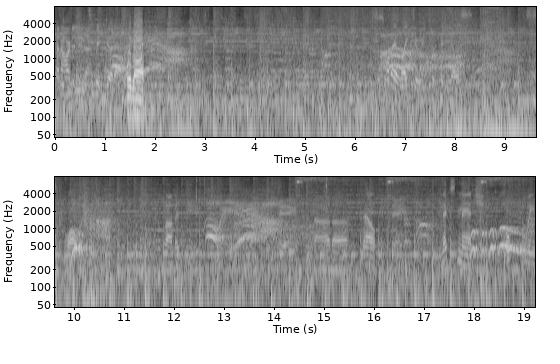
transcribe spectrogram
Kind of hard to do to get good at it. We lost. This is what I like doing for videos. This is quality. Quality. Oh yeah. Nada. Now, next match, hopefully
